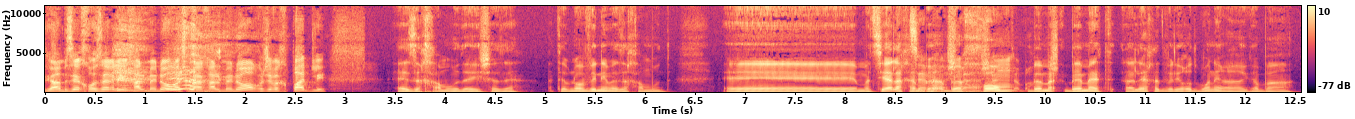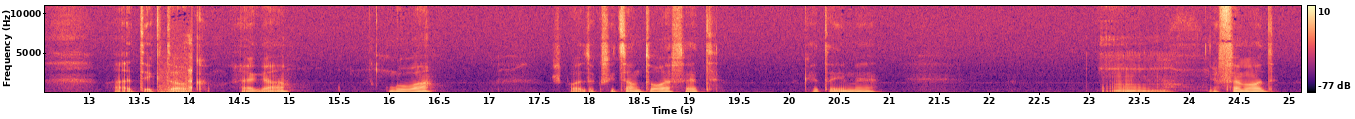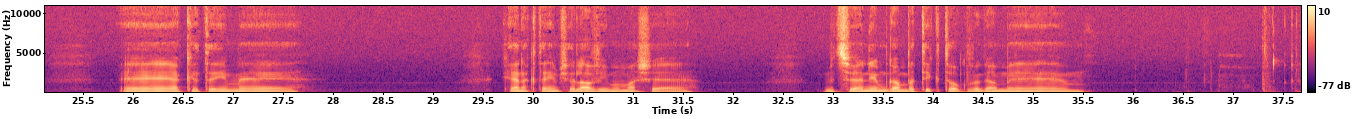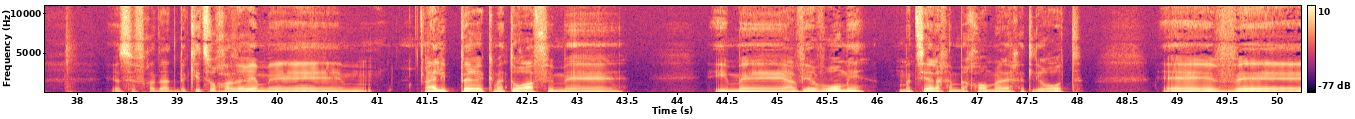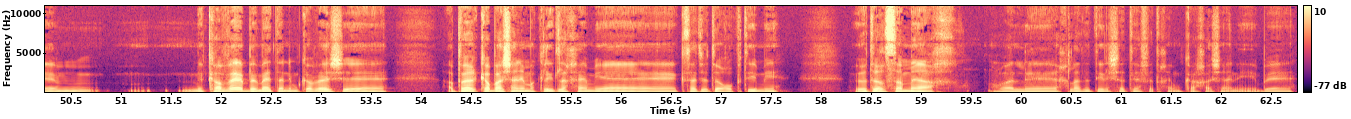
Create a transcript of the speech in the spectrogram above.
גם זה חוזר לי, היכל מנורה, שמע, היכל מנורה, חושב אכפת לי. איזה חמוד האיש הזה. אתם לא מבינים איזה חמוד. אה, מציע לכם בחום, באמת, ללכת ולראות, בואו נראה רגע בטיקטוק. רגע. וואה. יש פה איזו קפיצה מטורפת. קטע עם... אה, אה, יפה מאוד. הקטע עם... כן, הקטעים של אבי ממש מצוינים גם בטיקטוק וגם... יוסף חדד. בקיצור, חברים, אה, היה לי פרק מטורף עם, אה, עם אה, אבי אברומי. מציע לכם בחום ללכת לראות. ומקווה, באמת, אני מקווה שהפרק הבא שאני מקליט לכם יהיה קצת יותר אופטימי ויותר שמח, אבל החלטתי לשתף אתכם ככה שאני ב...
